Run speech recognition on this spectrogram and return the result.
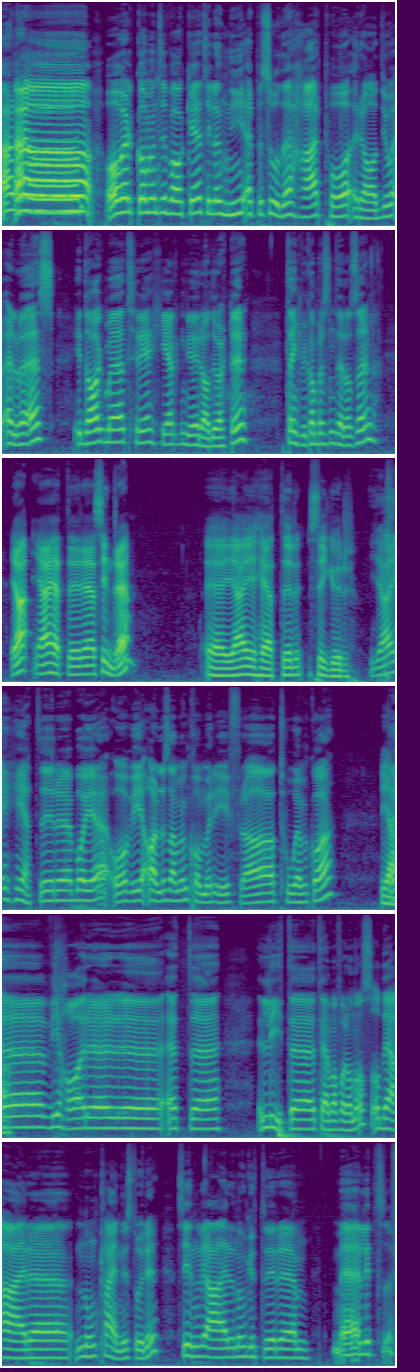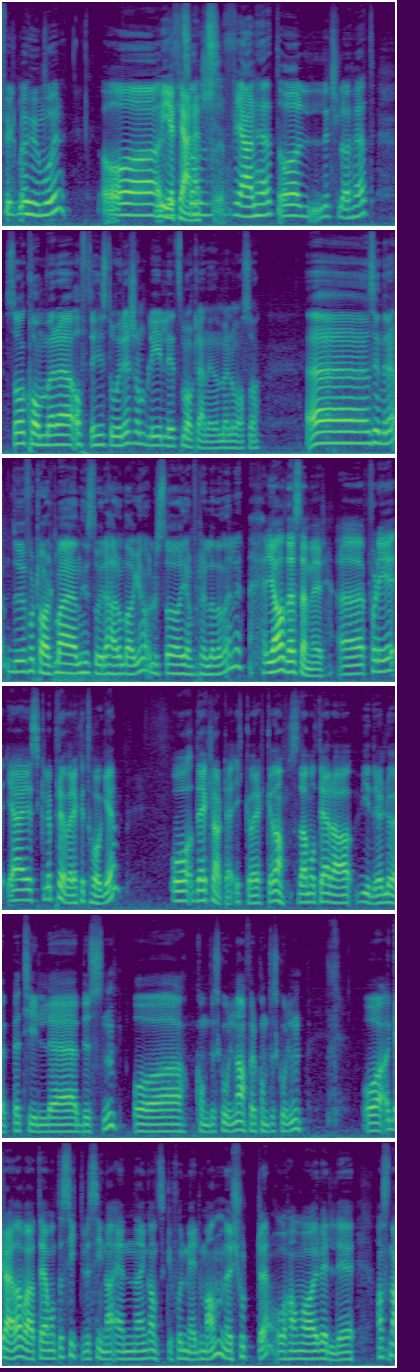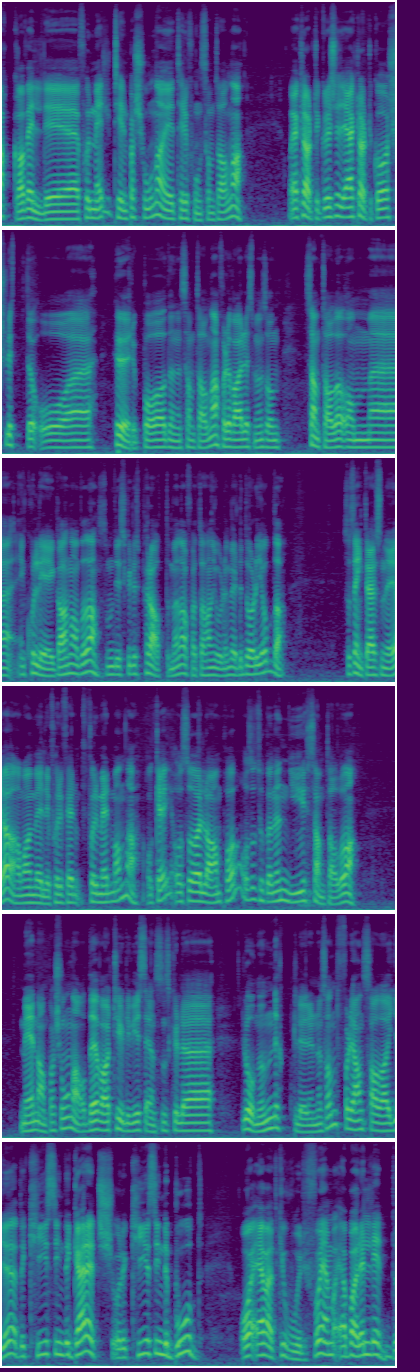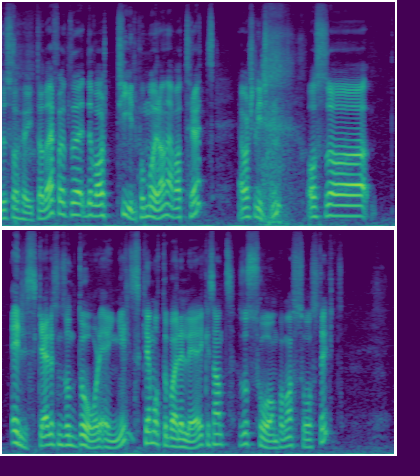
Hallo! Og velkommen tilbake til en ny episode her på Radio 11S. I dag med tre helt nye radioverter. Tenker vi kan presentere oss selv. Ja, jeg heter eh, Sindre. Eh, Jeg heter Sigurd. Jeg heter eh, Boje, og vi alle sammen kommer ifra 2MKA. Ja. Eh, vi har eh, et eh, lite tema foran oss, og det er eh, noen kleine historier. Siden vi er noen gutter eh, med litt fylt med humor. Og Mye litt fjernhet. Sånn fjernhet og litt sløvhet. Så kommer det ofte historier som blir litt småkleine innimellom også. Uh, Sindre, du fortalte meg en historie her om dagen. Har du lyst til å gjenfortelle den, eller? Ja, det stemmer. Uh, fordi jeg skulle prøve å rekke toget, og det klarte jeg ikke å rekke, da. Så da måtte jeg da videre løpe til eh, bussen og komme til skolen, da, for å komme til skolen. Og greia da var at jeg måtte sitte ved siden av en eh, ganske formell mann med skjorte, og han var veldig Han snakka veldig formelt til en person da, i telefonsamtalen, da. Og jeg klarte ikke, jeg klarte ikke å slutte å eh, høre på denne samtalen, da, for det var liksom en sånn samtale om uh, en kollega han hadde, da, som de skulle prate med, da, for at han gjorde en veldig dårlig jobb, da. Så tenkte jeg sånn, ja, han var en veldig formell mann, da, ok, og så la han på, og så tok han en ny samtale, da, med en annen person, da, og det var tydeligvis en som skulle låne noen nøkler eller noe sånt, fordi han sa da, yeah, the keys in the garage, or the keys in the bod, og jeg vet ikke hvorfor, jeg, jeg bare ledde så høyt av det, for at det, det var tidlig på morgenen, jeg var trøtt, jeg var sliten, og så elsker jeg liksom sånn dårlig engelsk. Jeg måtte bare le, ikke sant. Og så så han på meg så stygt.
